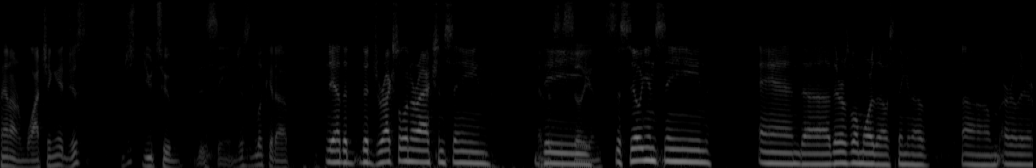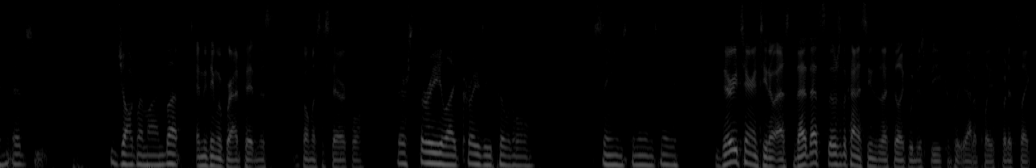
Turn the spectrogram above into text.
plan on watching it, just just YouTube this scene. Just look it up. Yeah, the the Drexel interaction scene, the, the Sicilian. Sicilian scene, and uh, there was one more that I was thinking of um, earlier. It's jogged my mind, but Anything with Brad Pitt in this film is hysterical. there's three like crazy pivotal scenes to me in this movie. Very Tarantino esque. That that's those are the kind of scenes that I feel like would just be completely out of place. But it's like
